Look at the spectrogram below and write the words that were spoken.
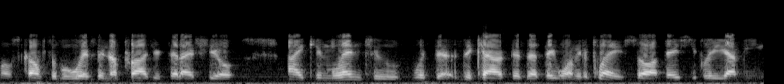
most comfortable with in a project that I feel I can lend to with the the character that they want me to play. So basically, I mean,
